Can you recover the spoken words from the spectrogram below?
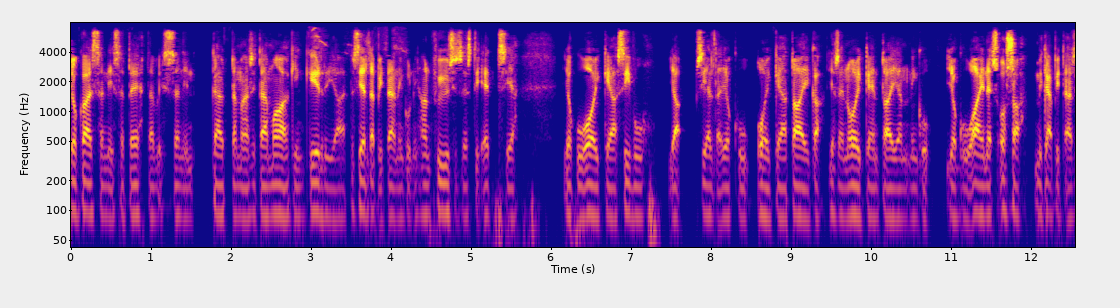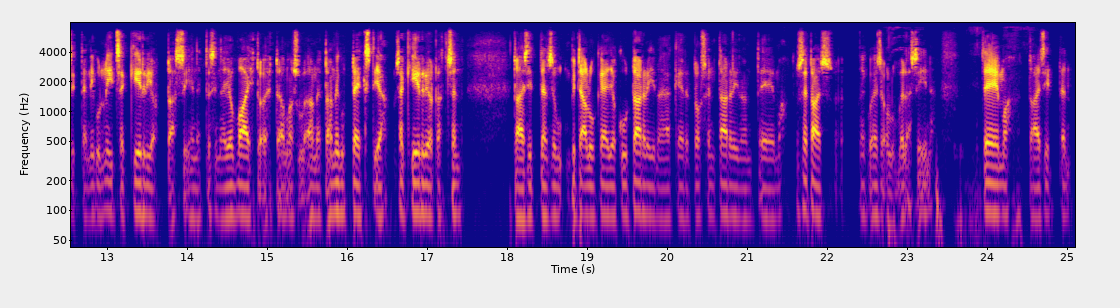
jokaisessa niissä tehtävissä niin käyttämään sitä maakin kirjaa, että sieltä pitää niin kuin ihan fyysisesti etsiä joku oikea sivu ja sieltä joku oikea taika ja sen oikean taian niin kuin joku ainesosa, mikä pitää sitten niin kuin itse kirjoittaa siihen, että siinä ei ole vaihtoehtoja, vaan sulle annetaan niin kuin tekstiä, sä kirjoitat sen tai sitten se pitää lukea joku tarina ja kertoa sen tarinan teema. No se taisi, niin ei se ollut vielä siinä teema. Tai sitten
